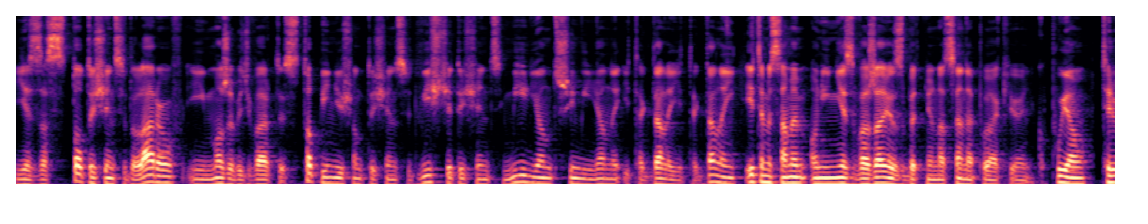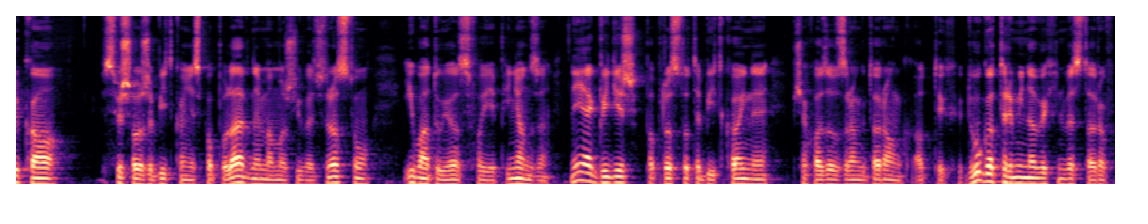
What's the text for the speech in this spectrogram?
jest za 100 tysięcy dolarów i może być warty 150 tysięcy, 200 tysięcy, milion, 3 miliony i tak dalej, i tak. I tym samym oni nie zważają zbytnio na cenę, po jakiej kupują, tylko słyszą, że Bitcoin jest popularny, ma możliwość wzrostu i ładują swoje pieniądze. No i jak widzisz, po prostu te bitcoiny przechodzą z rąk do rąk od tych długoterminowych inwestorów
